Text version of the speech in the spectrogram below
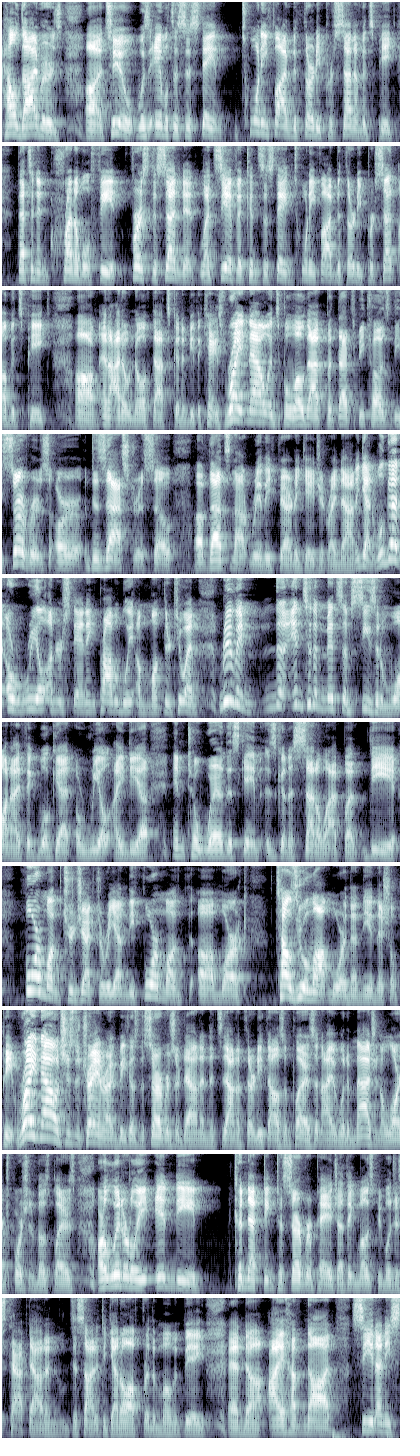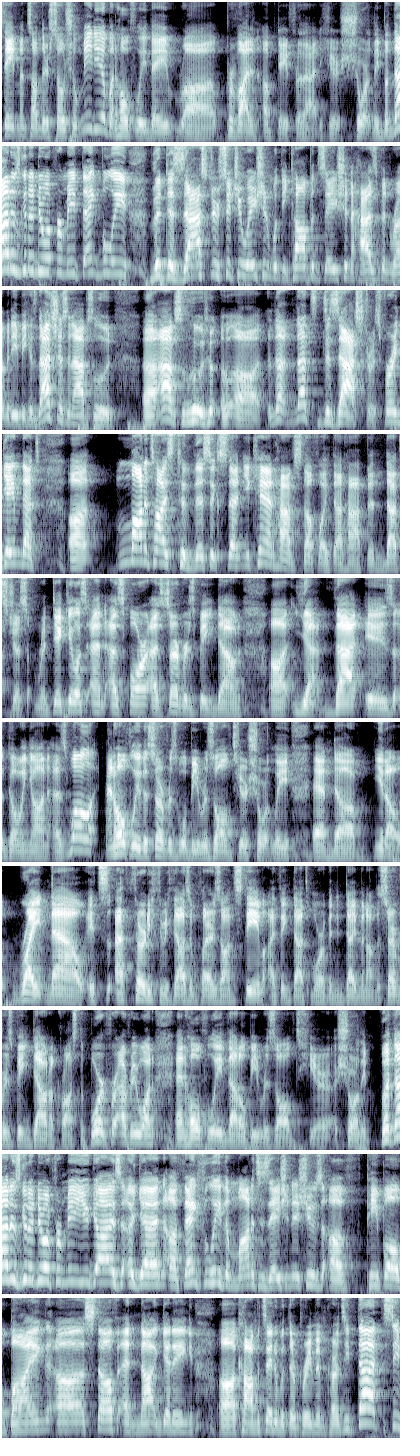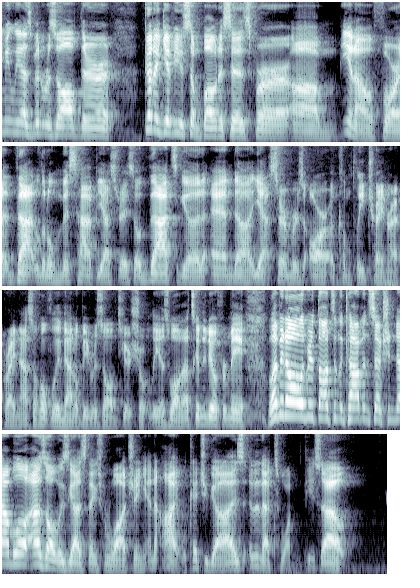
Helldivers uh, 2 was able to sustain 25 to 30% of its peak. That's an incredible feat. First Descendant, let's see if it can sustain 25 to 30% of its peak, um, and I don't know if that's going to be the case. Right now, it's below that, but that's because the servers are disastrous, so uh, that's not really fair to gauge it right now. And again, we'll get a real understanding probably a month or two, and really the, into the midst of Season 1, I think we'll get a real idea into where this game is going to settle at, but the four-month trajectory and the four-month uh, mark tells you a lot more than the initial peak. Right now, it's just a train wreck because the servers are down and it's down to 30,000 players, and I would imagine a large portion of those players are literally in the connecting to server page. I think most people just tapped out and decided to get off for the moment being. And uh, I have not seen any statements on their social media, but hopefully they uh, provide an update for that here shortly. But that is going to do it for me. Thankfully, the disaster situation with the compensation has been remedied because that's just an absolute uh, absolute, uh, that that's disastrous for a game that's uh, monetized to this extent, you can't have stuff like that happen. That's just ridiculous. And as far as servers being down, uh, yeah, that is going on as well. And hopefully the servers will be resolved here shortly. And, um, you know, right now it's at 33,000 players on Steam. I think that's more of an indictment on the servers being down across the board for everyone. And hopefully that'll be resolved here shortly. But that is going to do it for me, you guys. Again, uh, thankfully the monetization issues of people buying uh, stuff and not getting uh, compensated with their premium currency. That seemingly has been resolved. They're gonna give you some bonuses for, um, you know, for that little mishap yesterday. So that's good. And uh, yeah, servers are a complete train wreck right now. So hopefully that'll be resolved here shortly as well. That's gonna do it for me. Let me know all of your thoughts in the comments section down below. As always, guys, thanks for watching, and I will catch you guys in the next one. Peace out.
